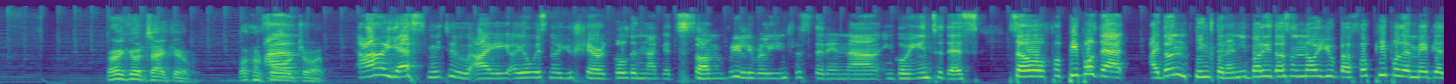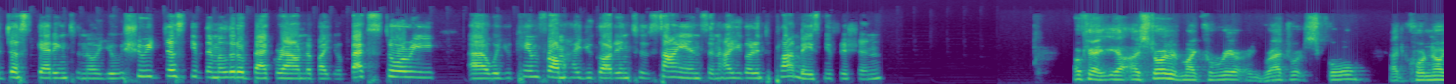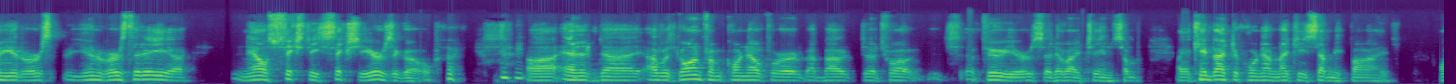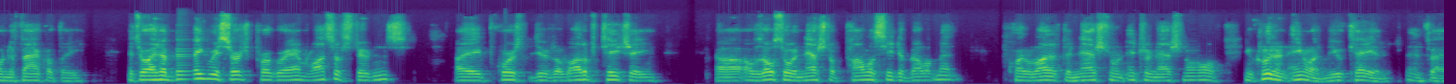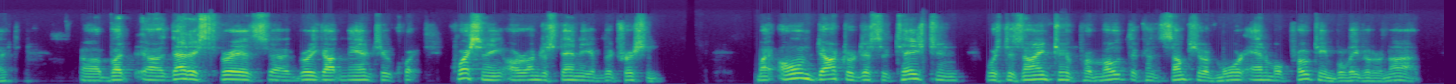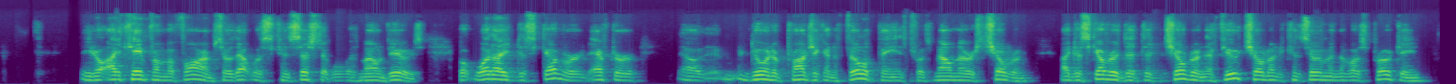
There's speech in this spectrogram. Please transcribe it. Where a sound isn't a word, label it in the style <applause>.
Very good, thank you. Looking forward to it. Ah, yes, me too. I, I always know you share golden nuggets, so I'm really, really interested in uh, in going into this. So, for people that I don't think that anybody doesn't know you, but for people that maybe are just getting to know you, should we just give them a little background about your backstory, uh, where you came from, how you got into science, and how you got into plant-based nutrition? Okay, yeah, I started my career in graduate school at Cornell University. Uh, now 66 years ago. Mm-hmm. uh, and uh, I was gone from Cornell for about uh, 12, a few years at MIT. And some, I came back to Cornell in 1975 on the faculty. And so I had a big research program, lots of students. I, of course, did a lot of teaching. Uh, I was also in national policy development, quite a lot at the national and international, including England, the UK, in, in fact. Uh, but uh, that experience uh, really got me into qu- questioning our understanding of nutrition. My own doctoral dissertation was designed to promote the consumption of more animal protein, believe it or not. You know, I came from a farm, so that was consistent with my own views. But what I discovered after uh, doing a project in the Philippines with malnourished children, I discovered that the children, the few children consuming the most protein,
